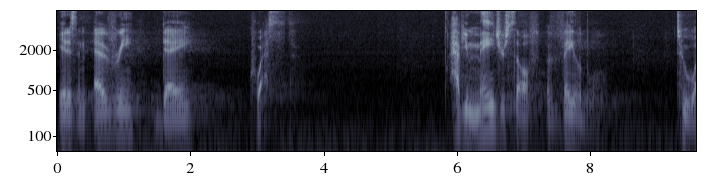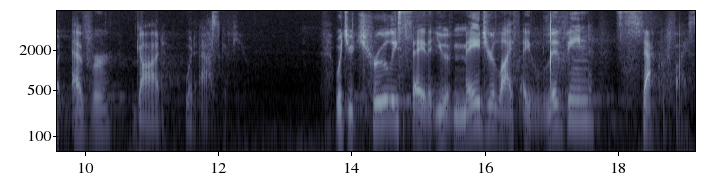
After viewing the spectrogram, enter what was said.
it is an everyday quest. Have you made yourself available to whatever God would ask of you? Would you truly say that you have made your life a living sacrifice?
